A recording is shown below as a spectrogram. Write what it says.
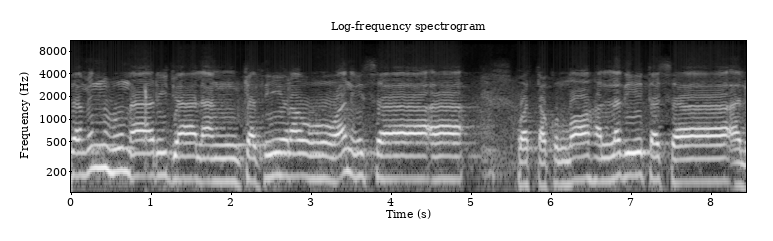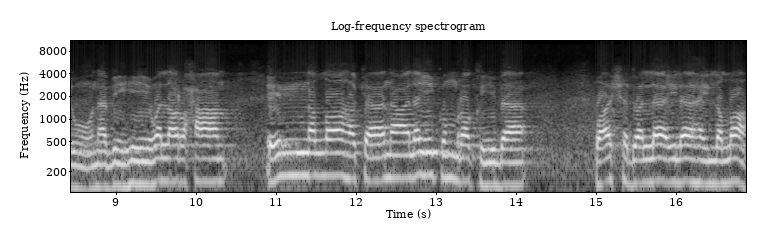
منهما رجالا كثيرا ونساء. واتقوا الله الذي تساءلون به والأرحام. إن الله كان عليكم رقيبا. وأشهد أن لا إله إلا الله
